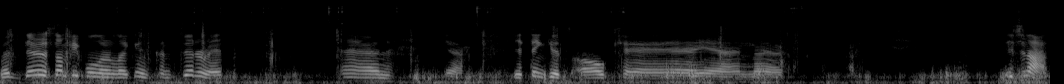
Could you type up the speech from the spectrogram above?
But there are some people are like inconsiderate, and yeah, they think it's okay, and uh, it's not.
